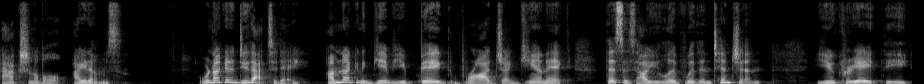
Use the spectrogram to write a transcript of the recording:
actionable items. We're not going to do that today. I'm not going to give you big, broad, gigantic, this is how you live with intention. You create the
